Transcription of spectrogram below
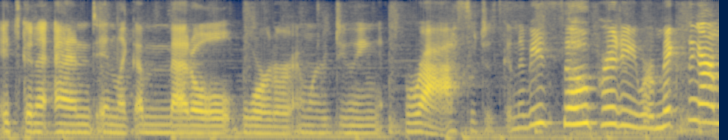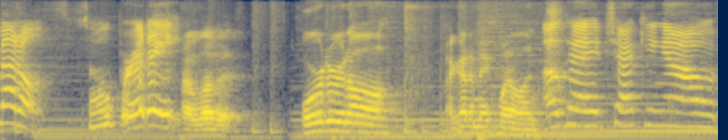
it's gonna end in like a metal border and we're doing brass, which is gonna be so pretty. We're mixing our metals. So pretty. I love it. Order it all. I gotta make my lunch. Okay, checking out.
